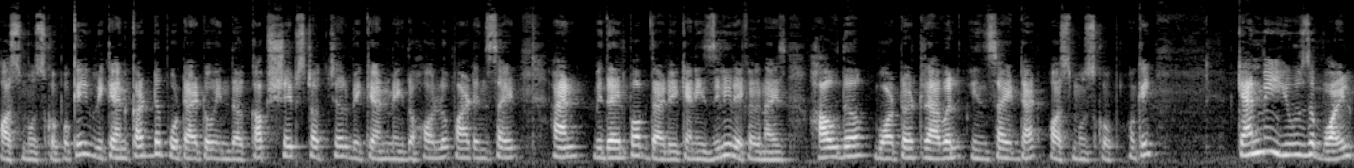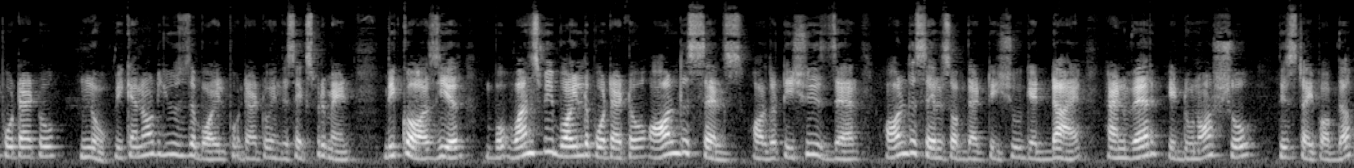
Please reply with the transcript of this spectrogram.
osmoscope okay? We can cut the potato in the cup shape structure. We can make the hollow part inside and with the help of that we can easily recognize how the water travel inside that osmoscope okay can we use the boiled potato? No, we cannot use the boiled potato in this experiment because here once we boil the potato all the cells or the tissue is there all the cells of that tissue get die and where it do not show this type of the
